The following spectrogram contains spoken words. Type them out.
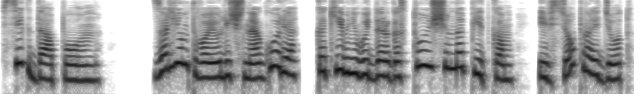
всегда полн. Зальем твое личное горе каким-нибудь дорогостоящим напитком, и все пройдет.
